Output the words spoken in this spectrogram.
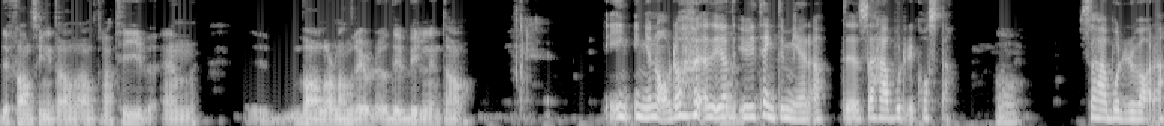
det fanns inget alternativ än eh, vad alla de andra gjorde och det ville ni inte ha? In, ingen av dem. Jag, vi tänkte mer att eh, så här borde det kosta. Ja. Så här borde det vara.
